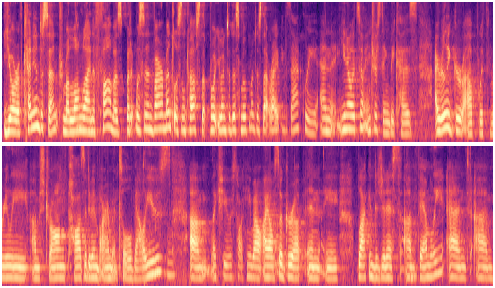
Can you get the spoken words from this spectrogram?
you're of Kenyan descent from a long line of farmers, but it was an environmentalism class that brought you into this movement. Is that right? Exactly. And you know, it's so interesting because I really grew up with really um, strong, positive environmental values. Mm. Um, like she was talking about, I also grew up in a Black Indigenous um, family, and um,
